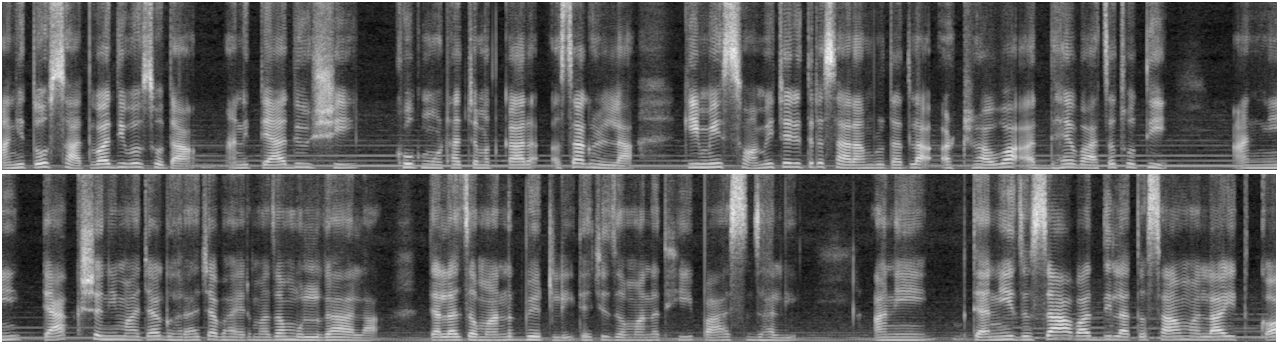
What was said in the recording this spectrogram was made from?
आणि तो सातवा दिवस होता. आणि त्या दिवशी खूप मोठा चमत्कार असा घडला की मी स्वामीचरित्र सारामृतातला अठरावा अध्याय वाचत होती. आणि त्या क्षणी माझ्या घराच्या बाहेर माझा मुलगा आला. त्याला जमानत भेटली. त्याची जमानत ही पास झाली. आणि त्यांनी जसा आवाज दिला तसा मला इतका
